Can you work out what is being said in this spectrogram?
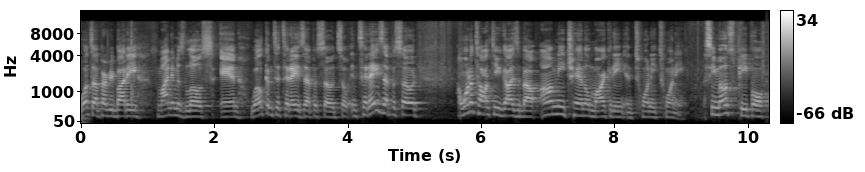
What's up everybody? My name is Los and welcome to today's episode. So in today's episode, I want to talk to you guys about omni-channel marketing in 2020. See, most people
